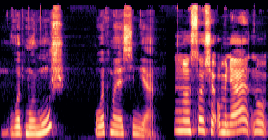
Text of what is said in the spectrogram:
вот мой муж, вот моя семья. Ну, слушай, у меня, ну,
